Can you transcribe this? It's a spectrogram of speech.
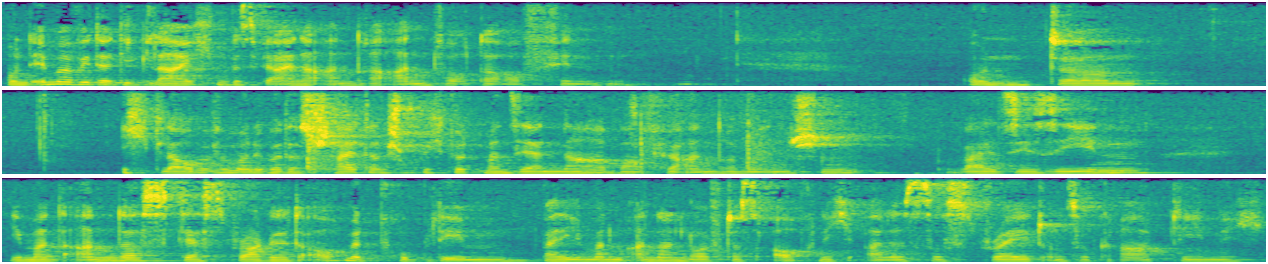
und immer wieder die gleichen, bis wir eine andere Antwort darauf finden. Und ähm, ich glaube, wenn man über das Scheitern spricht, wird man sehr nahbar für andere Menschen, weil sie sehen, jemand anders, der struggelt auch mit Problemen. Bei jemandem anderen läuft das auch nicht alles so straight und so geradlinig.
